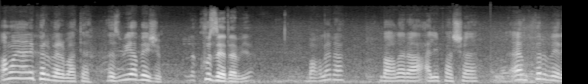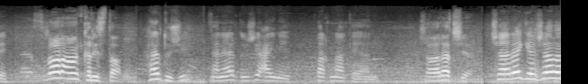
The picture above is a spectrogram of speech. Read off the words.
Ama yanî pir berbat e ez wiya bêjim. Li ku zêde bûye? Baxlera, Baxlera, Elî Paşa em pir verê. Esrar an Krîstal? Her du jî, yanî her du jî eynî ye ferq nake yanî. Çare çi ye? Çare genca me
